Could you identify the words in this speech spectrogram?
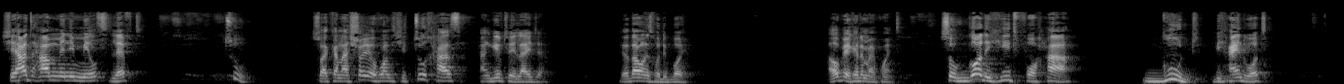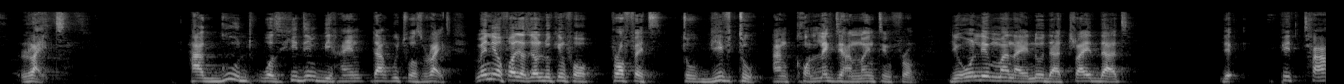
She had how many meals left? Two. So I can assure you of one, she took hers and gave to Elijah. The other one is for the boy. I hope you're getting my point. So God hid for her good behind what? Right. Her good was hidden behind that which was right. Many of us are just looking for prophets to give to and collect the anointing from. The only man I know that tried that, the, Peter,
